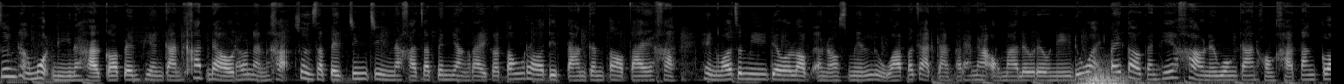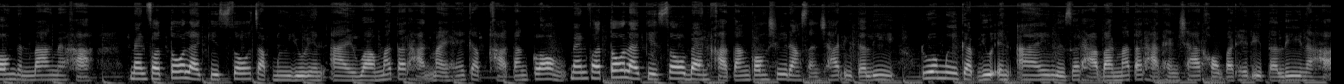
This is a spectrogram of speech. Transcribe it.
ซึ่งทั้งหมดนี้นะคะก็เป็นเพียงการคาดเดาเท่านั้นค่ะ ส่วนสเปคจริง ๆ นะคะ จะเป็นอย่างไรก็ต้องรอติดตามกันต่อไปค่ะ เห็นว่าจะมี develop announcement หรือว่าประกาศการพัฒนาออกมาเร็ว ๆ นี้ด้วย ไปต่อกันที่ข่าวในวงการของขาตั้งกล้องกันบ้างนะคะ แมนฟอตโตและกิโซจับมือ UNI วางมาตรฐานใหม่ให้กับขาตั้งกล้องแมนฟอตโตและกิโซแบรนด์ขาตั้งกล้องชื่อดังสัญชาติอิตาลี ร่วมมือกับ UNI หรือสถาบันมาตรฐานแห่งชาติของประเทศอิตาลีนะคะ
